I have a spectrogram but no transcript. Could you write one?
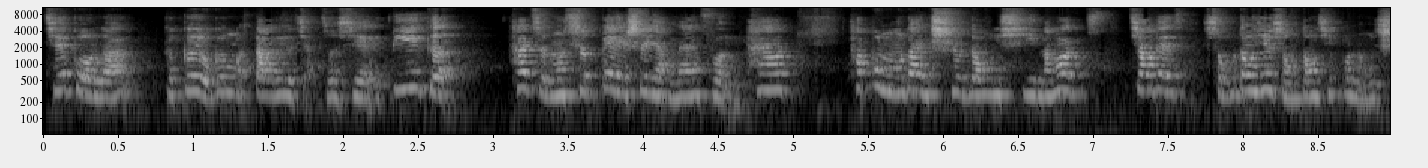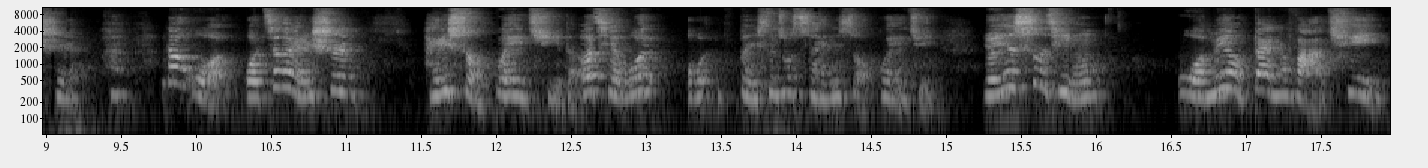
结果呢，哥哥有跟我大略讲这些。第一个，他只能吃贝氏羊奶粉，他要他不能乱吃东西，然后交代什么东西什么东西不能吃。那我我这个人是很守规矩的，而且我我本身就是很守规矩。有些事情我没有办法去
